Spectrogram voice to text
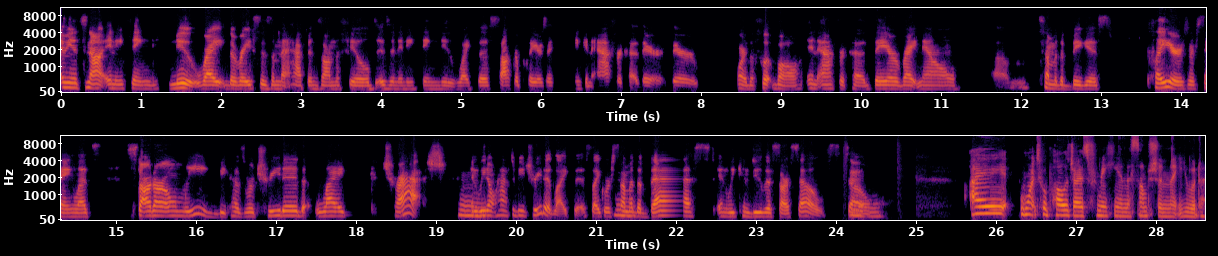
I mean, it's not anything new, right? The racism that happens on the field isn't anything new. Like the soccer players, I think in Africa, they're they're or the football in Africa, they are right now um, some of the biggest players are saying, let's start our own league because we're treated like trash mm. and we mm. don't have to be treated like this. Like we're some mm. of the best and we can do this ourselves. So. Mm. I want to apologize for making an assumption that you would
